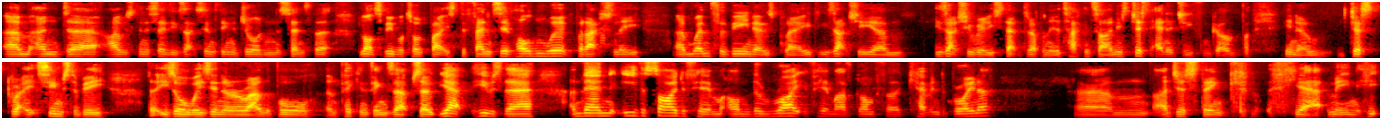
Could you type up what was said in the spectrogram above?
Um, and uh, I was going to say the exact same thing to Jordan in the sense that lots of people talk about his defensive holding work, but actually, um, when Fabinho's played, he's actually um, he's actually really stepped it up on the attacking side. And he's just energy from going, you know, just great. It seems to be that he's always in and around the ball and picking things up. So yeah, he was there. And then either side of him, on the right of him, I've gone for Kevin De Bruyne. Um, I just think, yeah, I mean, he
